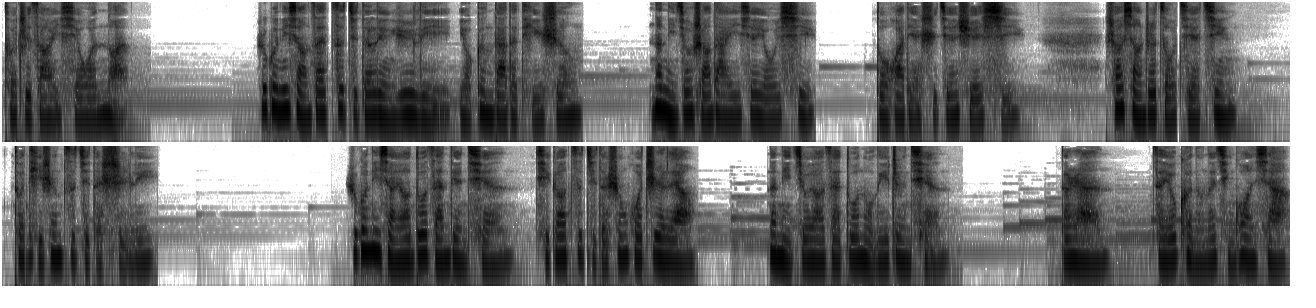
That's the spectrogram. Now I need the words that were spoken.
多制造一些温暖。如果你想在自己的领域里有更大的提升，那你就少打一些游戏，多花点时间学习，少想着走捷径，多提升自己的实力。如果你想要多攒点钱，提高自己的生活质量，那你就要再多努力挣钱。当然，在有可能的情况下，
